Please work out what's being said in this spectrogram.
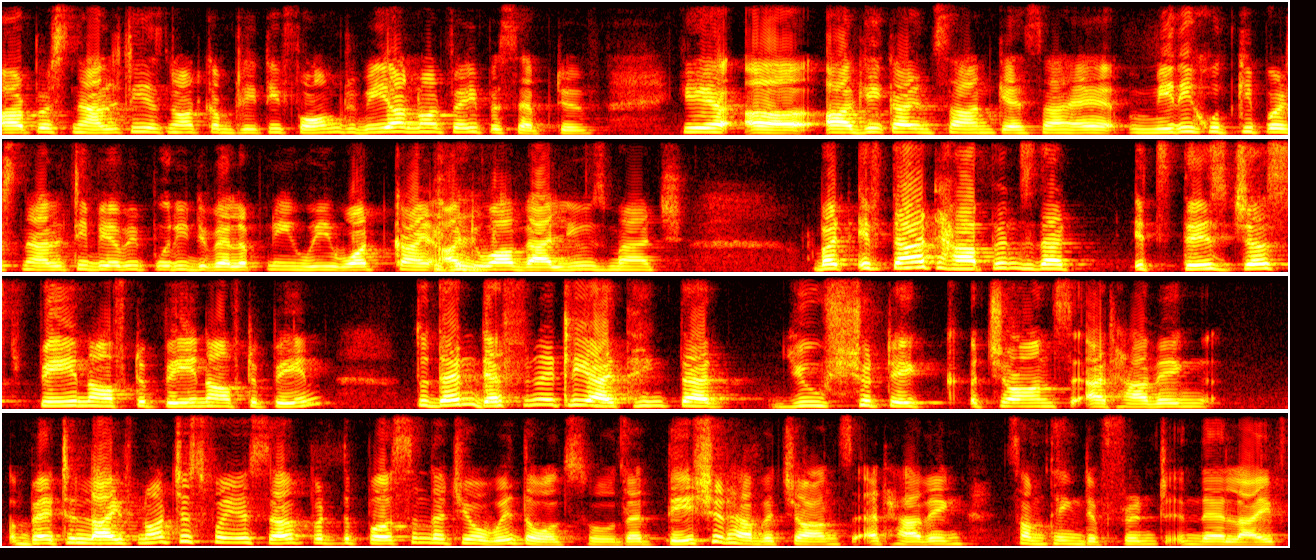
our personality is not completely formed we are not very perceptive कि आगे का इंसान कैसा है मेरी खुद की पर्सनैलिटी भी अभी पूरी डेवलप नहीं हुई what kind do our values match but if that happens that it's there's just pain after pain after pain so then definitely i think that you should take a chance at having a better life not just for yourself but the person that you're with also that they should have a chance at having something different in their life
